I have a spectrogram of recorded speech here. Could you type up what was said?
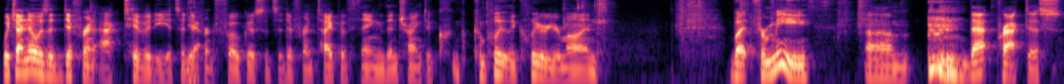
which I know is a different activity. It's a different focus. It's a different type of thing than trying to c- completely clear your mind. But for me, um, that practice,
